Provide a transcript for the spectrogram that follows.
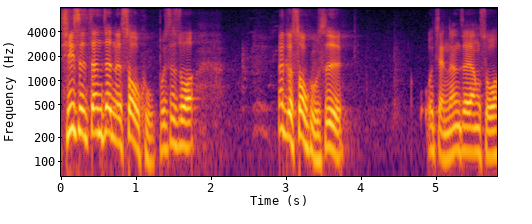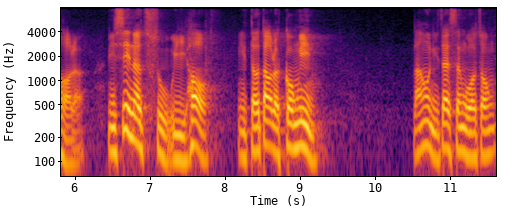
其实真正的受苦，不是说那个受苦是，我简单这样说好了。你信了主以后，你得到了供应，然后你在生活中，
